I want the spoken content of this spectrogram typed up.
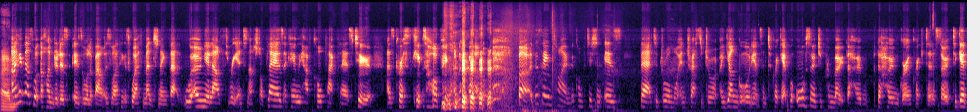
And I think that's what the hundred is is all about as well. I think it's worth mentioning that we're only allowed three international players. Okay, we have Kolpak players too, as Chris keeps harping on about. but at the same time, the competition is there to draw more interest, to draw a younger audience into cricket, but also to promote the home the homegrown cricketers. So to give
